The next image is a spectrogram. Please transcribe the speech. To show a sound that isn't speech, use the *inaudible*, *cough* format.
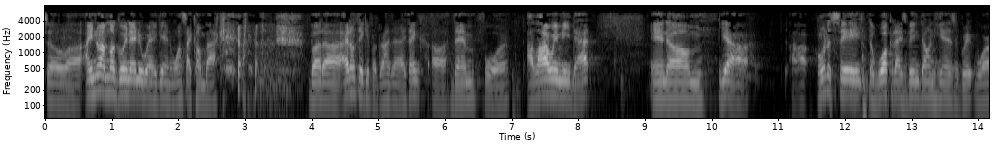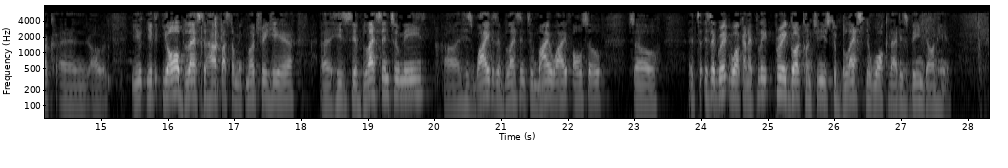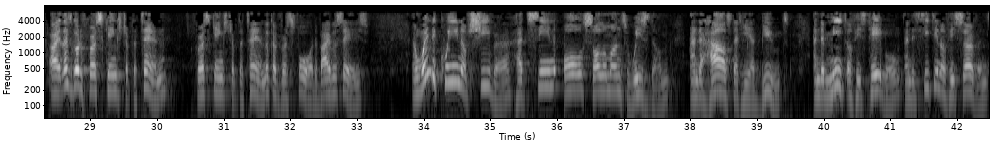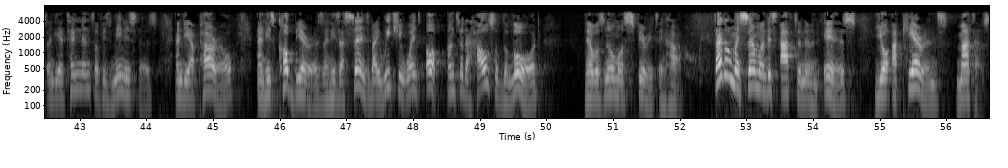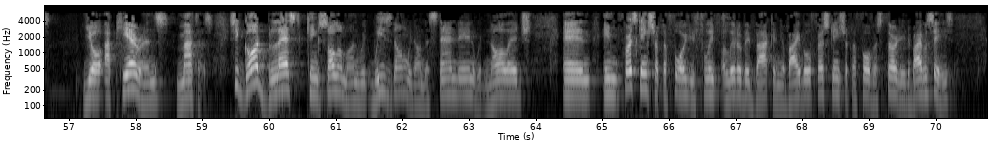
So uh, I know I'm not going anywhere again once I come back. *laughs* but uh, I don't take it for granted. I thank uh, them for allowing me that. And um, yeah, I want to say the work that has been done here is a great work, and uh, you, you, are all blessed to have Pastor McMurtry here. Uh, he's a blessing to me. Uh, his wife is a blessing to my wife also. So it's, it's a great work, and I pray God continues to bless the work that is being done here. All right, let's go to 1 Kings chapter 10. 1 Kings chapter 10, look at verse 4. The Bible says, And when the queen of Sheba had seen all Solomon's wisdom and the house that he had built, and the meat of his table, and the seating of his servants, and the attendance of his ministers, and the apparel, and his cupbearers, and his ascent by which he went up unto the house of the Lord, there was no more spirit in her. Title of my sermon this afternoon is Your Appearance Matters your appearance matters. See, God blessed King Solomon with wisdom, with understanding, with knowledge. And in 1 Kings chapter 4, if you flip a little bit back in your Bible, 1 Kings chapter 4, verse 30, the Bible says,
